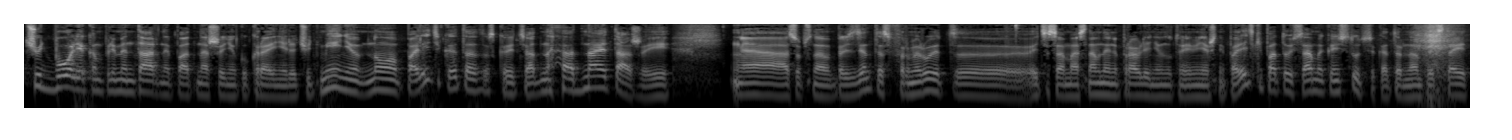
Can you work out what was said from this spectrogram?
чуть более комплементарной по отношению к Украине или чуть менее, но политика это, так сказать, одна, одна и та же. И э, собственно, президент формирует э, эти самые основные направления внутренней и внешней политики по той самой Конституции, которую нам предстоит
